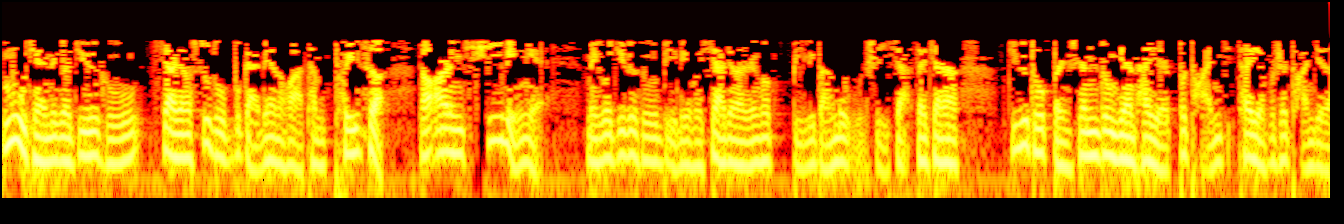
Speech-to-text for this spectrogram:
目前这个基督徒下降速度不改变的话，他们推测到二零七零年，美国基督徒比例会下降到人口比例百分之五十以下。再加上基督徒本身中间他也不团结，他也不是团结的，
